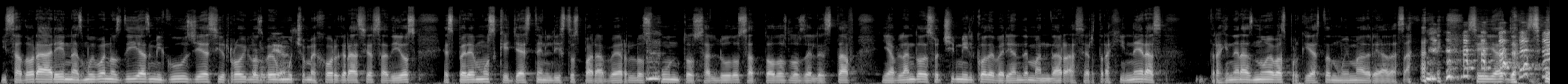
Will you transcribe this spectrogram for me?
Isadora Arenas, muy buenos días, mi Gus, Jess y Roy, los Buenos veo días. mucho mejor, gracias a Dios. Esperemos que ya estén listos para verlos juntos. Saludos a todos los del staff. Y hablando de Xochimilco, deberían de mandar a hacer trajineras, trajineras nuevas porque ya están muy madreadas. sí, ya, ya, sí,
